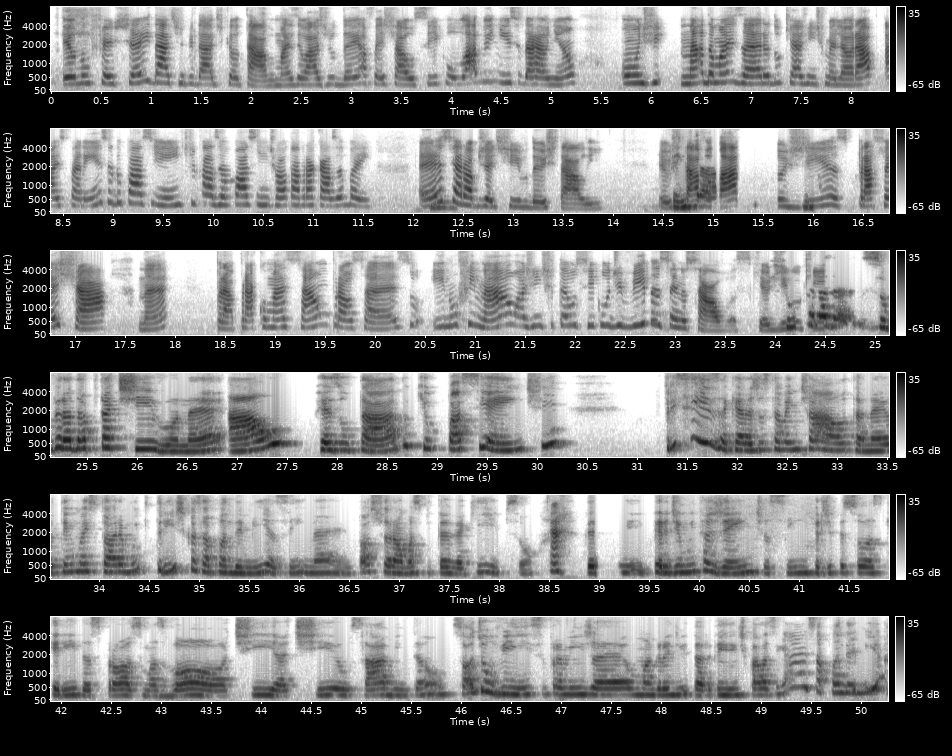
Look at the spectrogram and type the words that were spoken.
Eu não fechei da atividade que eu estava, mas eu ajudei a fechar o ciclo lá do início da reunião, onde nada mais era do que a gente melhorar a experiência do paciente e fazer o paciente voltar para casa bem. Esse hum. era o objetivo de eu estar ali. Eu estava lá todos os dias para fechar, né? Para começar um processo e no final a gente ter o ciclo de vida sendo salvas, que eu digo super, que super adaptativo, né, ao resultado que o paciente precisa, que era justamente a alta, né? Eu tenho uma história muito triste com essa pandemia, assim, né? Posso chorar umas pitangas aqui, Y? perdi muita gente, assim, perdi pessoas queridas, próximas, vó, tia, tio, sabe? Então, só de ouvir isso, para mim, já é uma grande vitória. Tem gente que fala assim, ah, essa pandemia.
